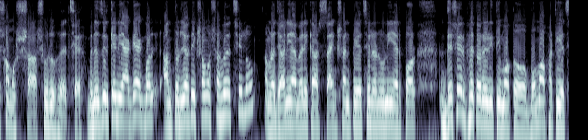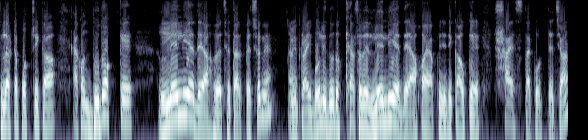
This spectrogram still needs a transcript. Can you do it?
সমস্যা শুরু হয়েছে? বেনজিরকে নিয়ে আগে একবার আন্তর্জাতিক সমস্যা হয়েছিল। আমরা জানি আমেরিকার স্যাংশন পেয়েছিলেন উনি। এরপর দেশের ভেতরে রীতিমতো বোমা ফাটিয়েছিল একটা পত্রিকা। এখন দুদককে লেলিয়ে দেয়া হয়েছে তার পেছনে। আমি প্রায় বলি দুদককে আসলে লেলিয়ে দেয়া হয়। আপনি যদি কাউকে সায়স্তা করতে চান।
